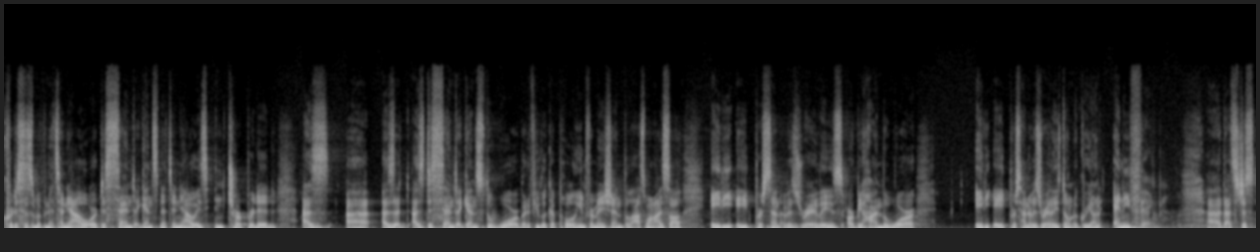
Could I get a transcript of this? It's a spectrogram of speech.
criticism of Netanyahu or dissent against Netanyahu is interpreted as uh, as a, as dissent against the war. But if you look at polling information, the last one I saw, 88% of Israelis are behind the war. 88% of Israelis don't agree on anything. Uh, that's just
